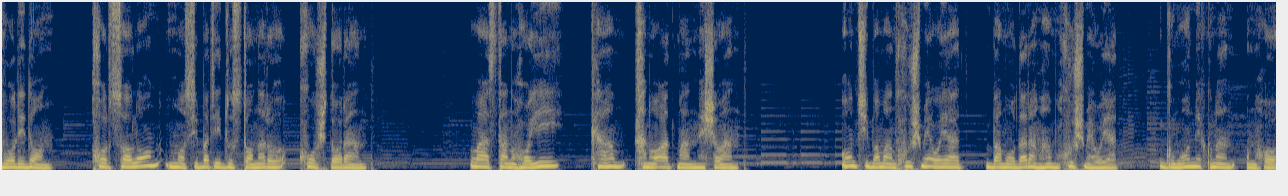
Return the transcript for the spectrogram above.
волидон. Хурдсолон муносибати дӯстонаро хуш доранд ва аз танҳоӣ кам қаноатманд мешаванд. Он чӣ ба ман хуш меояд ба модарам ҳам хуш меояд гумон мекунанд онҳо.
